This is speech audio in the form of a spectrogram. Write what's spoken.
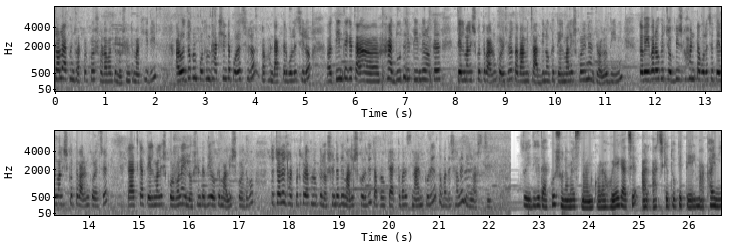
চলো এখন ঝটপট করে সোনামাকে লোশনটা মাখিয়ে দিই। আর ওর যখন প্রথম ভ্যাকসিনটা পড়েছিল, তখন ডাক্তার বলেছিল তিন থেকে হ্যাঁ দু থেকে তিন দিন ওকে তেল মালিশ করতে বারণ করেছিল, তবে আমি চার দিন ওকে তেল মালিশ করি না জলও দিইনি। তবে এবার ওকে চব্বিশ ঘণ্টা বলেছে তেল মালিশ করতে বারণ করেছে। তাই আজকে আর তেল মালিশ করব না, এই লোশনটা দিয়ে ওকে মালিশ করে দেবো। তো চলো ঝটপট করে এখন ওকে লোশনটা দিয়ে মালিশ করে দিই, তারপর ওকে একেবারে স্নান করে তোমাদের সামনে নিয়ে আসছি। তো এদিকে দেখো সোনামায় স্নান করা হয়ে গেছে, আর আজকে তোকে তেল মাখাইনি,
